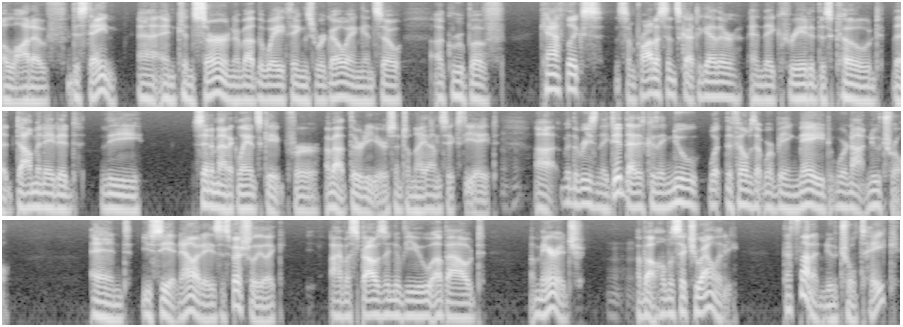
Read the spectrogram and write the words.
a lot of disdain uh, and concern about the way things were going. And so a group of Catholics, some Protestants got together and they created this code that dominated the cinematic landscape for about 30 years until 1968. Uh, but the reason they did that is because they knew what the films that were being made were not neutral. And you see it nowadays, especially like I'm espousing a view about a marriage, about homosexuality. That's not a neutral take.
